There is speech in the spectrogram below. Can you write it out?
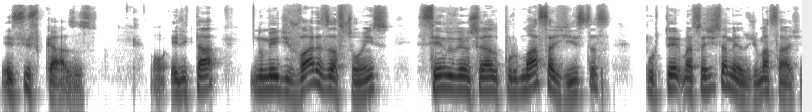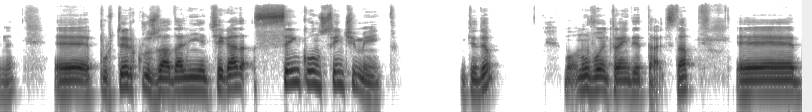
esses casos. Bom, ele está no meio de várias ações, sendo denunciado por massagistas, por ter, massagista mesmo, de massagem, né? É, por ter cruzado a linha de chegada sem consentimento. Entendeu? Bom, não vou entrar em detalhes, tá? É,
